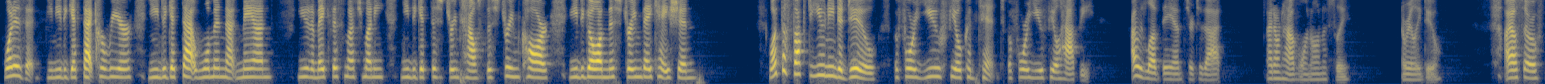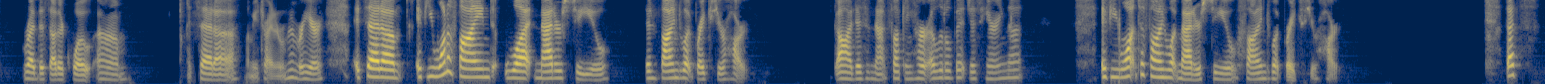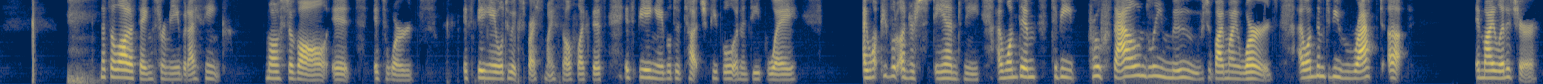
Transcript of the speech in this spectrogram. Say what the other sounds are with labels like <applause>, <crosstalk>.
What is it? You need to get that career. You need to get that woman, that man. You need to make this much money. You need to get this dream house, this dream car. You need to go on this dream vacation. What the fuck do you need to do before you feel content, before you feel happy? I would love the answer to that. I don't have one, honestly. I really do. I also read this other quote. Um, it said, uh, let me try to remember here. It said, um, if you want to find what matters to you, then find what breaks your heart. God, doesn't that fucking hurt a little bit just hearing that? If you want to find what matters to you, find what breaks your heart. That's that's a lot of things for me, but I think most of all it's it's words. It's being able to express myself like this. It's being able to touch people in a deep way. I want people to understand me. I want them to be profoundly moved by my words. I want them to be wrapped up in my literature.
